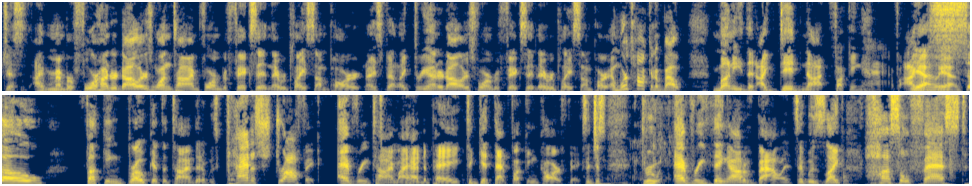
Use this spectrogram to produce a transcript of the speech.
just, I remember $400 one time for them to fix it and they replaced some part. And I spent like $300 for them to fix it. They replaced some part. And we're talking about money that I did not fucking have. I Yeah, was yeah. so fucking broke at the time that it was catastrophic every time I had to pay to get that fucking car fixed. It just threw everything out of balance. It was like hustle fest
